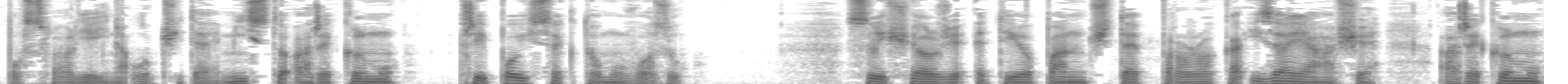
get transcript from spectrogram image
poslal jej na určité místo a řekl mu, připoj se k tomu vozu. Slyšel, že Etiopan čte proroka Izajáše a řekl mu,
